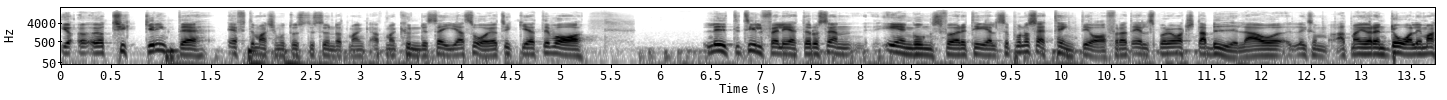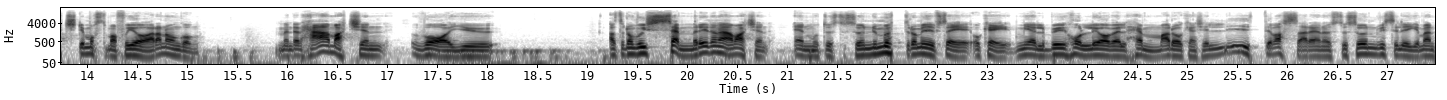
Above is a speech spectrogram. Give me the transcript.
jag, jag tycker inte efter matchen mot Östersund att man, att man kunde säga så. Jag tycker att det var lite tillfälligheter och sen engångsföreteelse på något sätt tänkte jag. För att Elfsborg har varit stabila och liksom, att man gör en dålig match, det måste man få göra någon gång. Men den här matchen var ju... Alltså de var ju sämre i den här matchen än mot Östersund. Nu mötte de i och för sig, okej, okay, Mjällby håller jag väl hemma då, kanske lite vassare än Östersund visserligen, men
